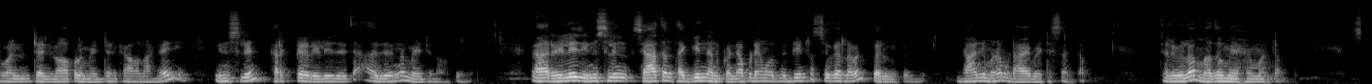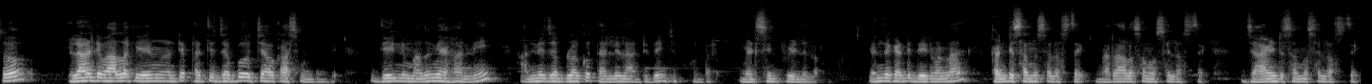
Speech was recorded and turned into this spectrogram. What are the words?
one ten లోపల మెయింటైన్ కావాలనేది ఇన్సులిన్ కరెక్ట్గా రిలీజ్ అయితే ఆ విధంగా మెయింటైన్ అవుతుంది. ఆ రిలీజ్ ఇన్సులిన్ శాతం తగ్గింది అనుకోండి అప్పుడు ఏమవుతుంది? దీంట్లో షుగర్ లెవెల్ పెరుగుతుంది. దాన్ని మనం డయాబెటీస్ అంటాం. తెలుగులో మధుమేహం అంటాం. సో ఇలాంటి వాళ్ళకి ఏమంటే ప్రతి జబ్బు వచ్చే అవకాశం ఉంటుంది. దీన్ని మధుమేహాన్ని అన్ని జబ్బులకు తల్లి లాంటిది అని చెప్పుకుంటారు మెడిసిన్ ఫీల్డ్లో. ఎందుకంటే దీనివల్ల కంటి సమస్యలు వస్తాయి నరాల సమస్యలు వస్తాయి జాయింట్ సమస్యలు వస్తాయి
